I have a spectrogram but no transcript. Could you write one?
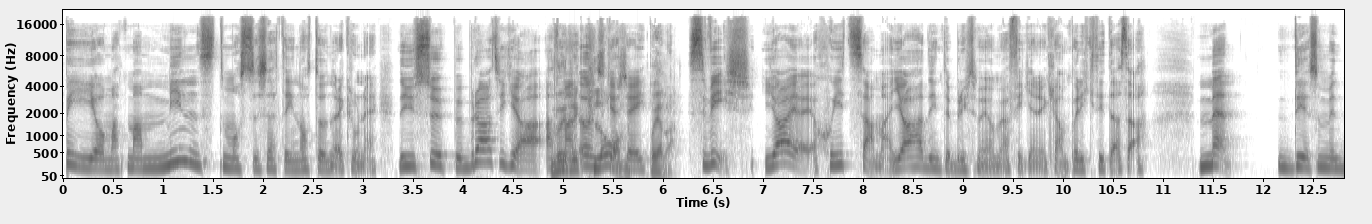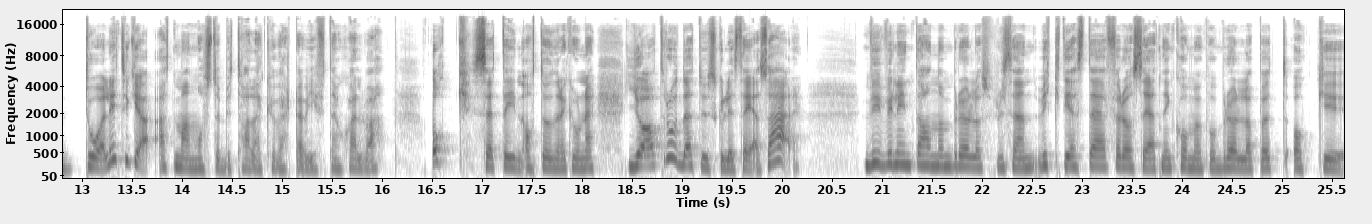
be om att man minst måste sätta in 800 kronor. Det är ju superbra tycker jag att man önskar sig på hela? Swish. Ja, ja, ja, skitsamma. Jag hade inte brytt mig om jag fick en reklam på riktigt alltså. Men det som är dåligt tycker jag att man måste betala kuvertavgiften själva. Och sätta in 800 kronor. Jag trodde att du skulle säga så här. Vi vill inte ha någon bröllopspresent. Viktigaste för oss är att ni kommer på bröllopet och eh,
